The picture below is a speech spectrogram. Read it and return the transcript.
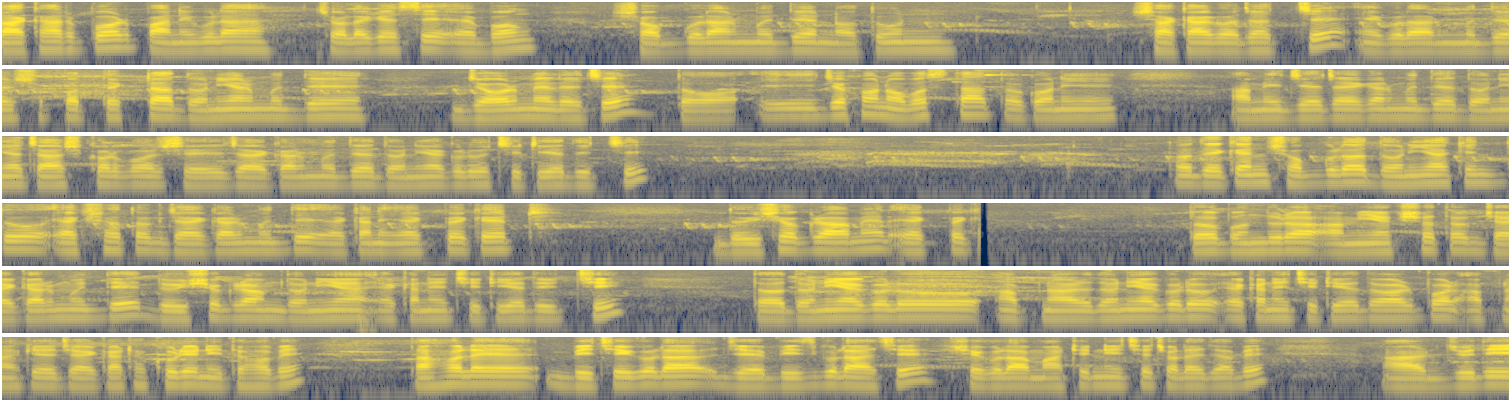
রাখার পর পানিগুলা চলে গেছে এবং সবগুলার মধ্যে নতুন শাখা গজাচ্ছে। এগুলার মধ্যে প্রত্যেকটা ধনিয়ার মধ্যে জ্বর মেলেছে। তো এই যখন অবস্থা তখনই আমি যে জায়গার মধ্যে ধনিয়া চাষ করব, সেই জায়গার মধ্যে ধনিয়াগুলো ছিটিয়ে দিচ্ছি। তো দেখেন, সবগুলো ধনিয়া কিন্তু এক শতক জায়গার মধ্যে, এখানে এক প্যাকেট দুইশো গ্রামের এক প্যাকেট তো বন্ধুরা, আমি এক শতক জায়গার মধ্যে দুইশো গ্রাম ধনিয়া এখানে ছিটিয়ে দিচ্ছি। তো ধনিয়াগুলো, আপনার ধনিয়াগুলো এখানে ছিটিয়ে দেওয়ার পর আপনাকে জায়গাটা খুঁড়ে নিতে হবে। তাহলে বিচিগুলা যে বীজগুলো আছে, সেগুলা মাটির নিচে চলে যাবে। আর যদি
